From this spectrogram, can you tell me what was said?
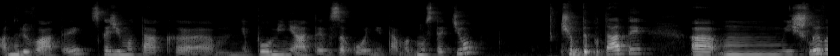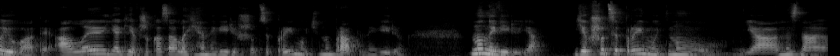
анулювати, скажімо так, ем, поміняти в законі там одну статтю, щоб депутати. Йшли воювати, але як я вже казала, я не вірю, що це приймуть. Ну, правда, не вірю. Ну, не вірю я. Якщо це приймуть, ну я не знаю,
